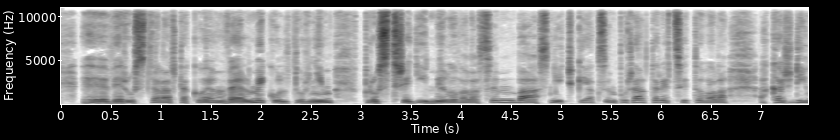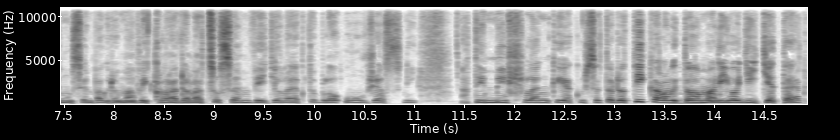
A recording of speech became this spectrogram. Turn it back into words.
vyrůstala v takovém velmi kulturním prostředí. Milovala jsem básničky, jak jsem pořád recitovala a každému jsem pak doma vykládala, co jsem viděla, jak to bylo úžasné. A ty myšlenky, jak už se to dotýkalo hmm. toho malého dítěte,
